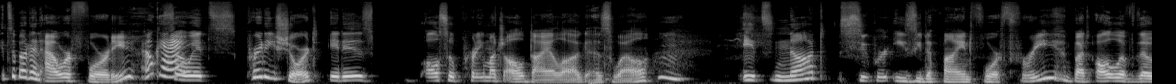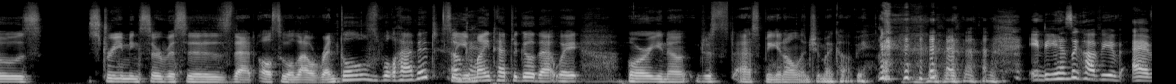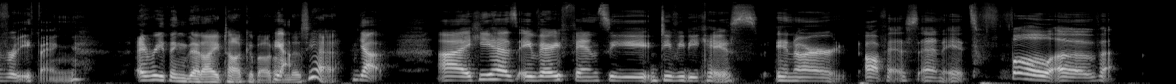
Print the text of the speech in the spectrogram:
It's about an hour 40. Okay. So it's pretty short. It is also pretty much all dialogue as well. Hmm. It's not super easy to find for free, but all of those streaming services that also allow rentals will have it. So you might have to go that way. Or, you know, just ask me and I'll lend you my copy. Indy has a copy of everything. Everything that I talk about Yeah. on this, yeah. Yeah. Uh, he has a very fancy DVD case in our office, and it's full of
